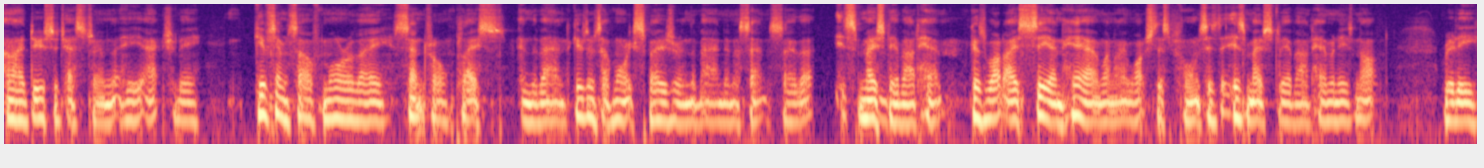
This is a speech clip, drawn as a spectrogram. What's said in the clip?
And I do suggest to him that he actually gives himself more of a central place in the band, gives himself more exposure in the band in a sense, so that it's mostly about him. Because what I see and hear when I watch this performance is that it is mostly about him and he's not really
